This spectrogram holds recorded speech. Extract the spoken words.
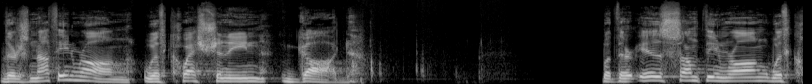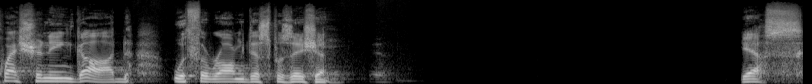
There's nothing wrong with questioning God. But there is something wrong with questioning God with the wrong disposition. Yes.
